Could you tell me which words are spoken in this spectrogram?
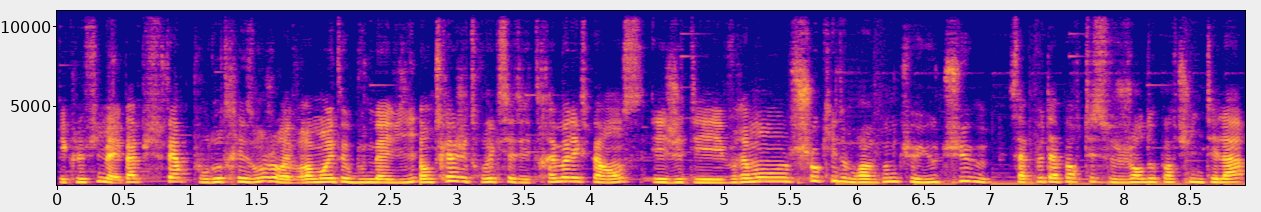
et que le film avait pas pu se faire pour d'autres raisons j'aurais vraiment été au bout de ma vie. En tout cas j'ai trouvé que c'était très bonne expérience et j'étais vraiment choquée de me rendre compte que YouTube ça peut t'apporter ce genre d'opportunité là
